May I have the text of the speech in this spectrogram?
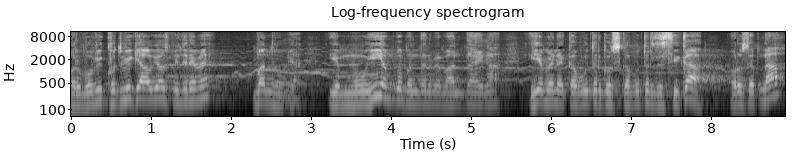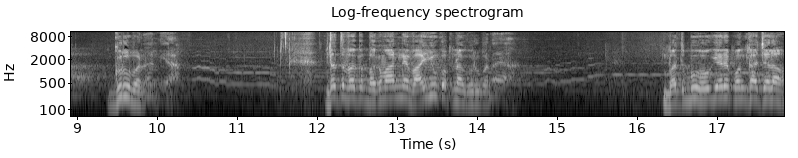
और वो भी खुद भी क्या हो गया उस पिंजरे में? बंद हो गया। ये मुँह ही हमको बंधन में बांधता है ये मैंने कबूतर को उस कबूतर से सीखा और उसे अपना गुरु बना लिया। दत्त भगवान ने वायु को अपना गुरु बनाया। बदबू हो गया रे पंखा चलाओ।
